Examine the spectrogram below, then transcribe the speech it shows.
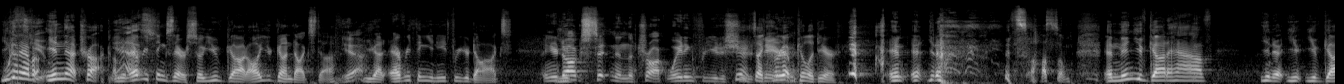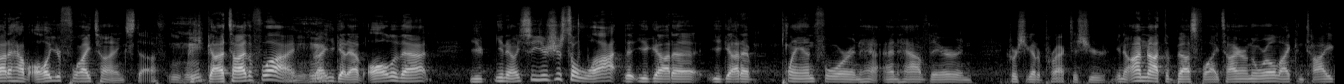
You gotta have you. it in that truck. I mean, everything's there. So you've got all your gun dog stuff. Yeah. You got everything you need for your dogs. and your dog's sitting in the truck waiting for you to shoot. Yeah, it's like a hurry deer. up and kill a deer. and, and, you know, it's awesome. And then you've got to have, you know, you, you've got to have all your fly tying stuff. Mm-hmm. You got to tie the fly, right? You got to have all of that. You you know, so there's just a lot that you gotta you gotta plan for and ha- and have there. And course, you got to practice your. You know, I'm not the best fly tyer in the world. I can tie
